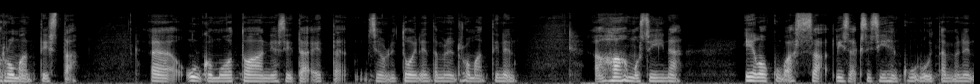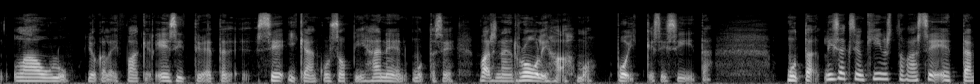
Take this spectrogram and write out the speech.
romanttista ulkomuotoaan ja sitä, että se oli toinen tämmöinen romanttinen hahmo siinä elokuvassa. Lisäksi siihen kuului tämmöinen laulu, joka Leif Fager esitti, että se ikään kuin sopii häneen, mutta se varsinainen roolihahmo poikkesi siitä. Mutta lisäksi on kiinnostavaa se, että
